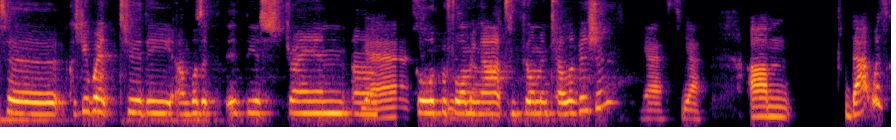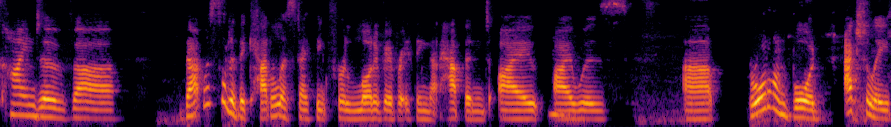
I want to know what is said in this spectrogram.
to? Because you went to the um, was it the Australian um, yes. School of Performing Arts and Film and Television? Yes, yeah. Um, that was kind of uh, that was sort of the catalyst, I think, for a lot of everything that happened. I I was uh, brought on board. Actually,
